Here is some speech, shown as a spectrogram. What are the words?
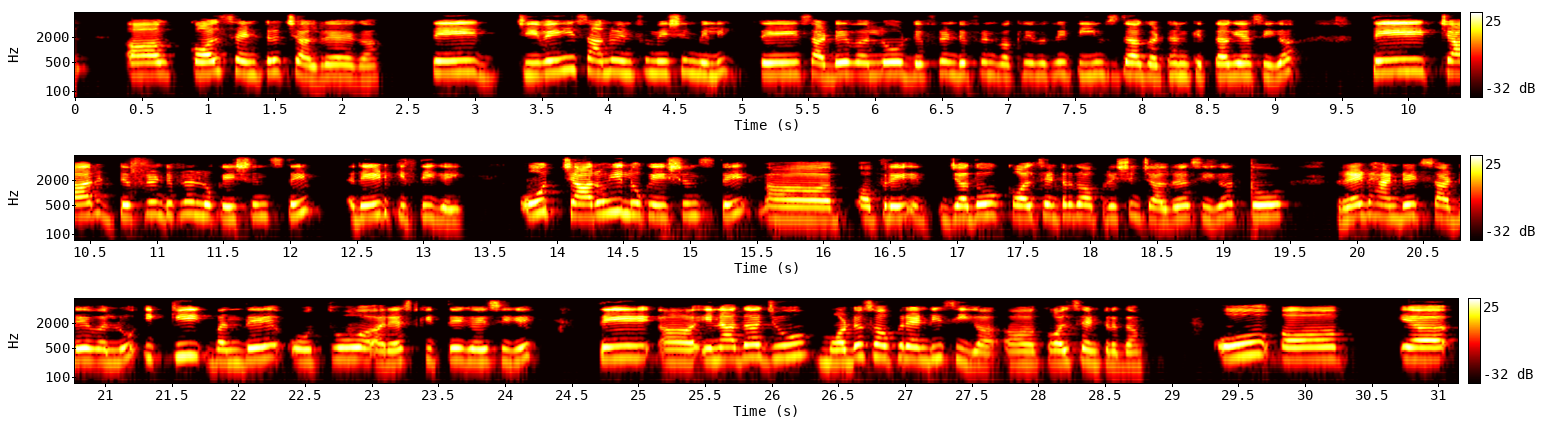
ਕਾਲ ਸੈਂਟਰ ਚੱਲ ਰਿਹਾ ਹੈਗਾ। ਤੇ ਜਿਵੇਂ ਹੀ ਸਾਨੂੰ ਇਨਫੋਰਮੇਸ਼ਨ ਮਿਲੀ ਤੇ ਸਾਡੇ ਵੱਲੋਂ ਡਿਫਰੈਂਟ ਡਿਫਰੈਂਟ ਵੱਖਰੀ ਵੱਖਰੀ ਟੀਮਸ ਦਾ ਗਠਨ ਕੀਤਾ ਗਿਆ ਸੀਗਾ ਤੇ ਚਾਰ ਡਿਫਰੈਂਟ ਡਿਫਰੈਂਟ ਲੋਕੇਸ਼ਨਸ ਤੇ ਰੇਡ ਕੀਤੀ ਗਈ। ਉਹ ਚਾਰੋਂ ਹੀ ਲੋਕੇਸ਼ਨਸ ਤੇ ਆਪਰੇ ਜਦੋਂ ਕਾਲ ਸੈਂਟਰ ਦਾ ਆਪਰੇਸ਼ਨ ਚੱਲ ਰਿਹਾ ਸੀਗਾ, ਤੋਂ ਰੈੱਡ ਹੈਂਡਡ ਸਾਡੇ ਵੱਲੋਂ 21 ਬੰਦੇ ਉਥੋਂ ਅਰੈਸਟ ਕੀਤੇ ਗਏ ਸੀਗੇ। ਤੇ ਇਹਨਾਂ ਦਾ ਜੋ ਮੋਡਸ ਆਪਰੈਂਡੀ ਸੀਗਾ ਕਾਲ ਸੈਂਟਰ ਦਾ, ਉਹ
